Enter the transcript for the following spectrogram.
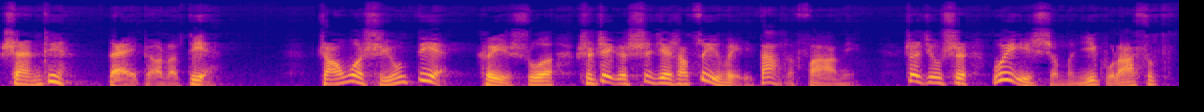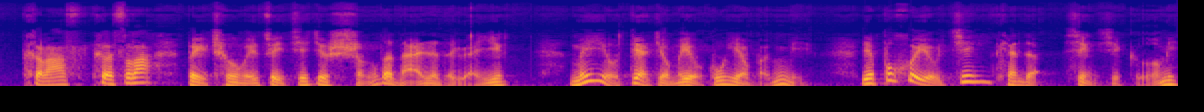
闪电代表了电。掌握使用电可以说是这个世界上最伟大的发明。这就是为什么尼古拉斯特拉斯特斯拉被称为最接近神的男人的原因。没有电就没有工业文明，也不会有今天的信息革命。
